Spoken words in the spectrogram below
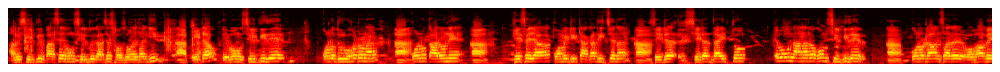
আমি শিল্পীর পাশে এবং শিল্পীর কাছে সবসময় থাকি। আচ্ছা। এটাও এবং শিল্পীদের কোনো দুর্ঘটনা কোনো কারণে ফেসে যাওয়া কমিটি টাকা দিচ্ছে না সেটা সেটার দায়িত্ব এবং নানা রকম শিল্পীদের কোনো ডান্সারের অভাবে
